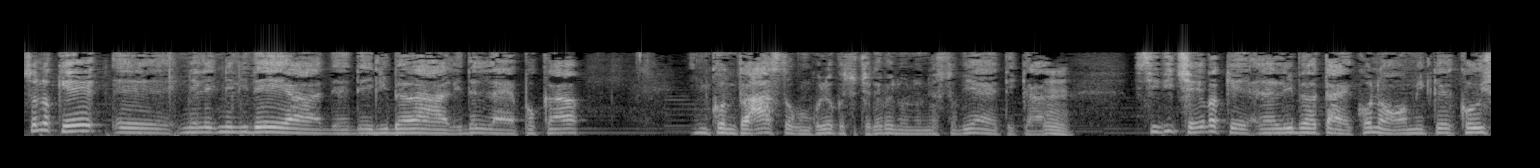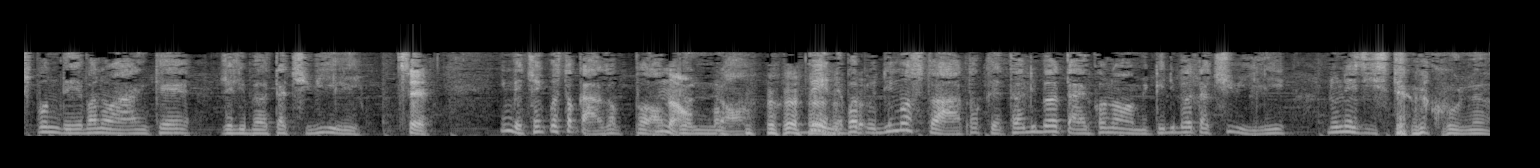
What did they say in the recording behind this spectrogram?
Solo che eh, nell'idea de- dei liberali dell'epoca in contrasto con quello che succedeva in Unione Sovietica. Mm. Si diceva che le libertà economiche corrispondevano anche alle libertà civili. Sì. Invece in questo caso proprio No. no. Viene proprio dimostrato che tra libertà economiche e libertà civili non esiste alcun.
